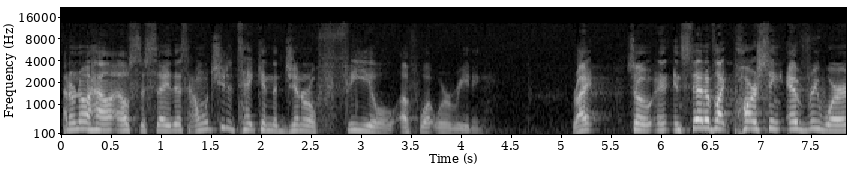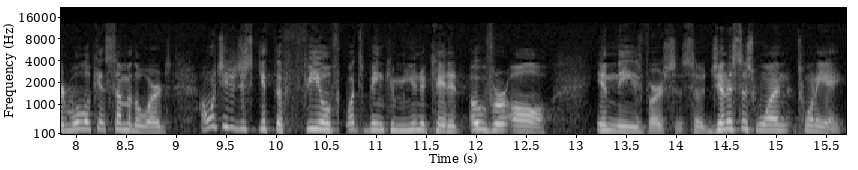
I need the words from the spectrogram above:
I don't know how else to say this, I want you to take in the general feel of what we're reading. Right? So instead of like parsing every word, we'll look at some of the words. I want you to just get the feel for what's being communicated overall in these verses. So Genesis 1 28.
